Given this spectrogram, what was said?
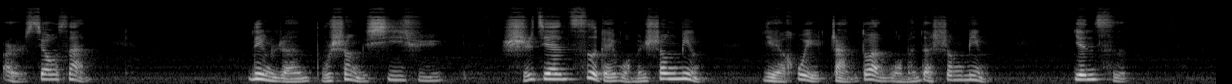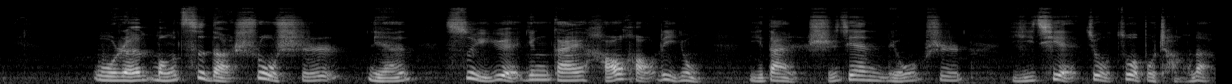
而消散。令人不胜唏嘘，时间赐给我们生命，也会斩断我们的生命。因此，五人蒙赐的数十年岁月应该好好利用。一旦时间流失，一切就做不成了。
